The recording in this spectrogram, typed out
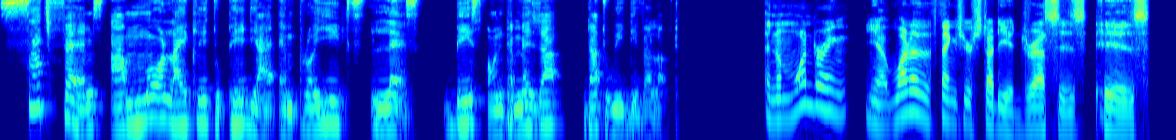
such firms are more likely to pay their employees less based on the measure that we developed. And I'm wondering, you know, one of the things your study addresses is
